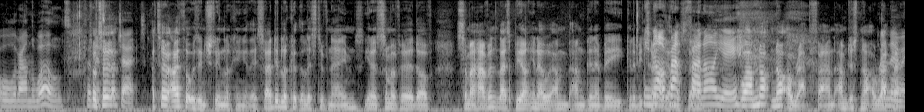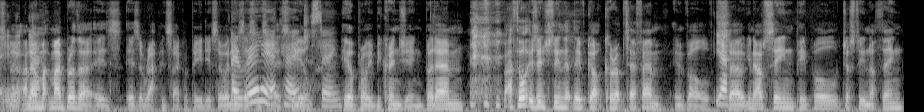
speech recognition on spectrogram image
all around the world for I'll this project. I tell you, I thought it was interesting looking at this. So I did look at the list of names. You know, some I've heard of, some I haven't. Let's be, hon- you know, I'm I'm going to be to be. You're not a rap honest there. fan, are you? Well, I'm not not a rap fan. I'm just not a rap you expert. mean, I know my, my brother is is a rap encyclopedia, so when Oh, he's listening to this, Okay, he'll he'll probably be cringing. But um, but I thought it was interesting that they've got Kurupt FM involved. Yeah. So you know, I've seen people just do nothing.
